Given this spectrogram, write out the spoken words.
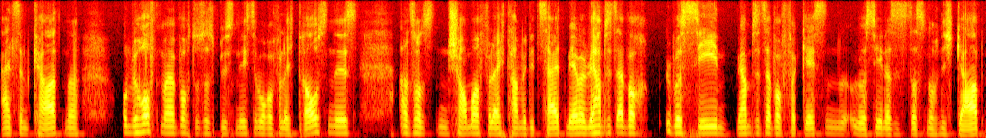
einzelnen Karten. Und wir hoffen einfach, dass das bis nächste Woche vielleicht draußen ist. Ansonsten schauen wir, vielleicht haben wir die Zeit mehr, weil wir haben es jetzt einfach übersehen. Wir haben es jetzt einfach vergessen, übersehen, dass es das noch nicht gab.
